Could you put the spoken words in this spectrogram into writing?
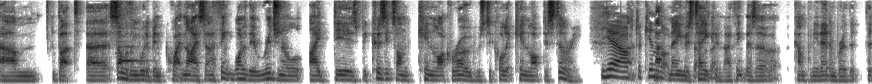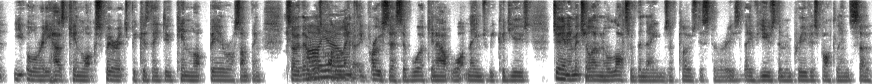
Um, but uh, some of them would have been quite nice. And I think one of the original ideas, because it's on Kinloch Road, was to call it Kinloch Distillery. Yeah, after Kinloch. That name is taken. I think there's a, company in Edinburgh that that already has Kinloch spirits because they do Kinloch beer or something. So there was ah, yeah, quite a lengthy okay. process of working out what names we could use. J and A Mitchell own a lot of the names of closed distilleries. They've used them in previous bottlings. So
